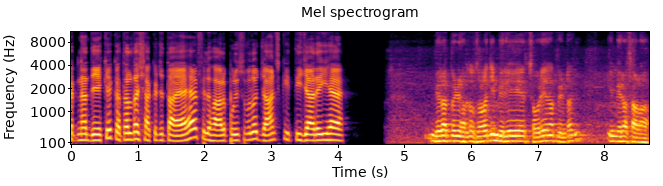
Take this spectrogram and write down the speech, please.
ਘਟਨਾ ਦੇਖ ਕੇ ਕਤਲ ਦਾ ਸ਼ੱਕ ਜਤਾਇਆ ਹੈ। ਫਿਲਹਾਲ ਪੁਲਿਸ ਵੱਲੋਂ ਜਾਂਚ ਕੀਤੀ ਜਾ ਰਹੀ ਹੈ। ਮੇਰਾ ਪਿੰਡ ਹਰਦੋਸਲਾ ਜੀ, ਮੇਰੇ ਸਹੁਰੇ ਦਾ ਪਿੰਡ ਆ ਜੀ, ਇਹ ਮੇਰਾ ਸਾਲਾ।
